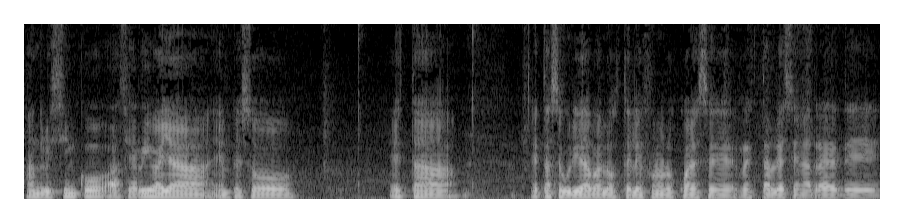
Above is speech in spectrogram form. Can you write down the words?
Android 5 hacia arriba ya empezó esta esta seguridad para los teléfonos los cuales se restablecen a través de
